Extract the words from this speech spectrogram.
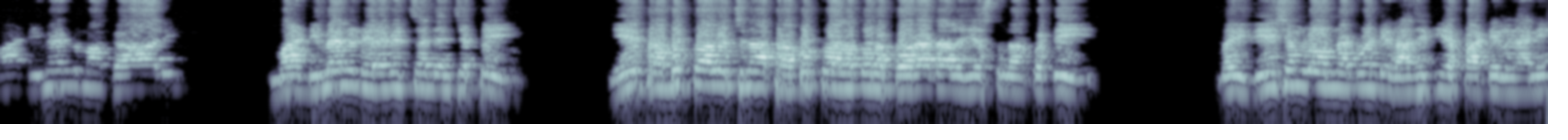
మా డిమాండ్లు మాకు కావాలి. మా డిమాండ్లు నెరవేర్చండి అని చెప్పి ఏ ప్రభుత్వాలు వచ్చినా ప్రభుత్వాలతో పోరాటాలు చేస్తున్న కొద్దీ మరి దేశంలో ఉన్నటువంటి రాజకీయ పార్టీలు కానీ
